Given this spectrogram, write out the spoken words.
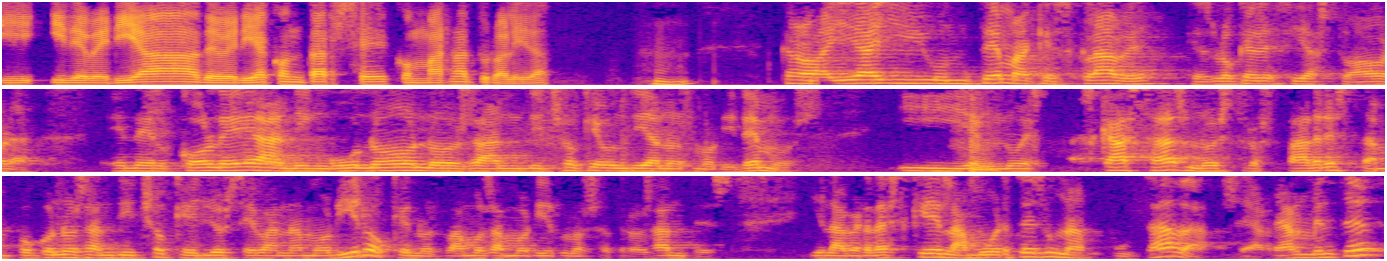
y, y debería, debería contarse con más naturalidad. Claro, ahí hay un tema que es clave, que es lo que decías tú ahora. En el cole a ninguno nos han dicho que un día nos moriremos. Y en Hmm. nuestras casas, nuestros padres tampoco nos han dicho que ellos se van a morir o que nos vamos a morir nosotros antes. Y la verdad es que la muerte es una putada. O sea, realmente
